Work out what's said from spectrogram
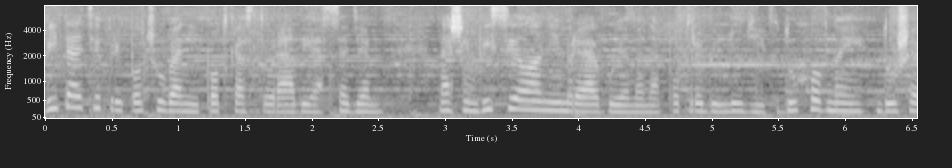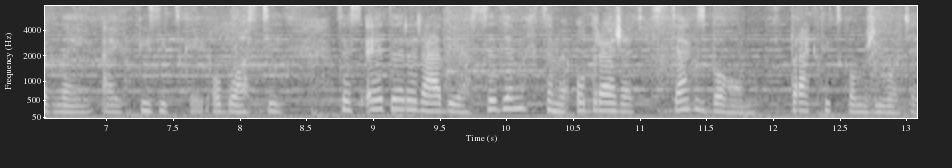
Vítajte pri počúvaní podcastu Rádia 7. Naším vysielaním reagujeme na potreby ľudí v duchovnej, duševnej aj fyzickej oblasti. Cez ETR Rádia 7 chceme odrážať vzťah s Bohom v praktickom živote.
